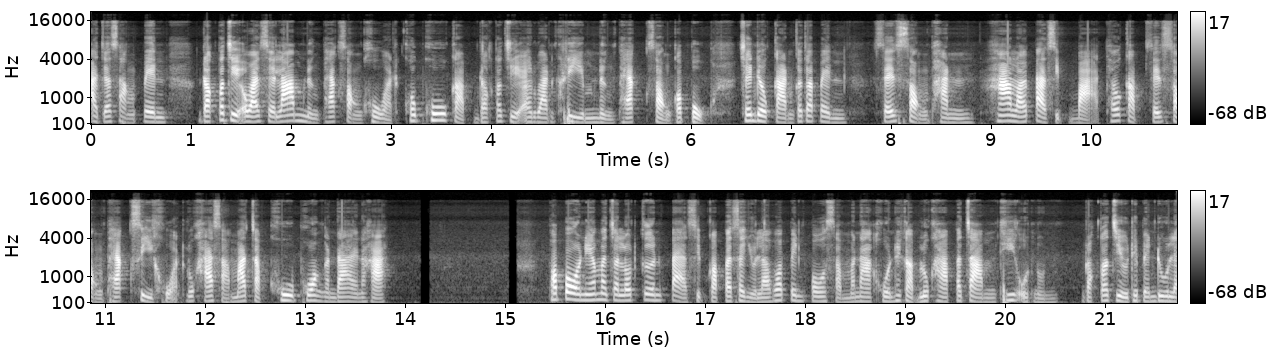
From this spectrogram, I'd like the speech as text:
อาจจะสั่งเป็นดรจีอวันเซรั่ม1แพ็ค2ขวด ควบคู่กับดรจีอวันครีม1แพ็ค2กระปุก เช่นเดียวกันก็จะเป็นเซต 2,580 บาท เท่ากับเซต 2 แพ็ค 4 ขวด ลูกค้าสามารถจับคู่พ่วงกันได้นะคะ เพราะโปรนี้มันจะลดเกิน 80 กว่าเปอร์เซ็นต์อยู่แล้ว เพราะเป็นโปรสัมมนาคุณให้กับลูกค้าประจำที่อุดหนุน ดรจิวที่เป็นดูแล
